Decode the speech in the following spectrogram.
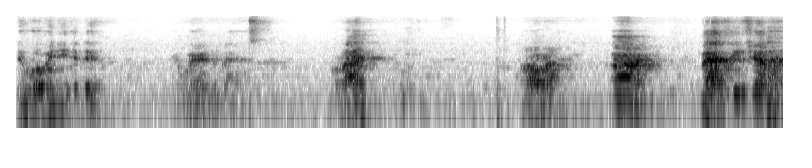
do what we need to do and wearing the mask. All right? All right. All right. Matthew chapter.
